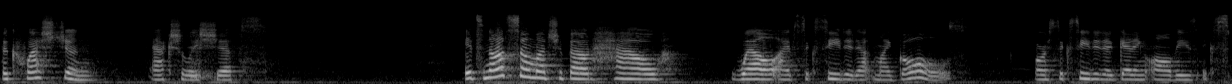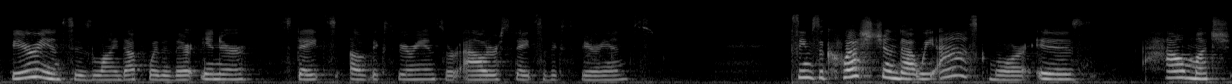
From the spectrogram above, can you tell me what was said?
the question actually shifts. It's not so much about how well I've succeeded at my goals or succeeded at getting all these experiences lined up, whether they're inner states of experience or outer states of experience. It seems the question that we ask more is how much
